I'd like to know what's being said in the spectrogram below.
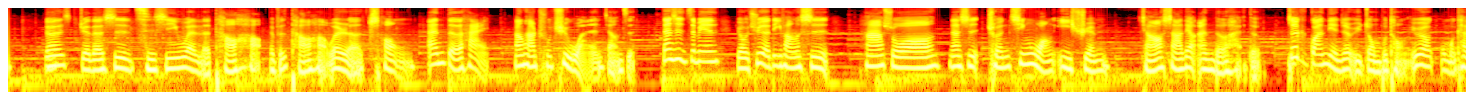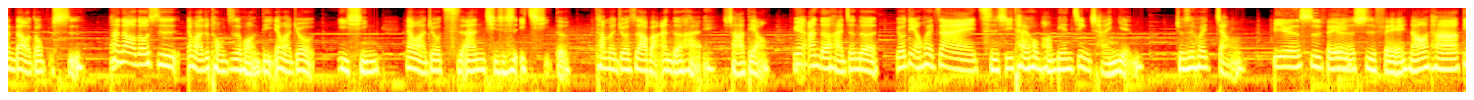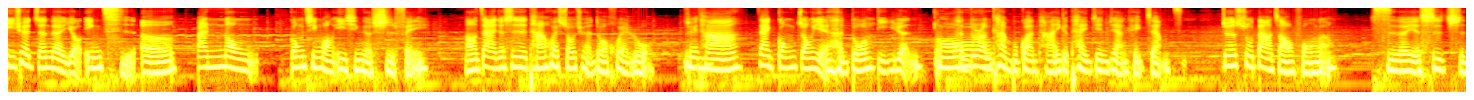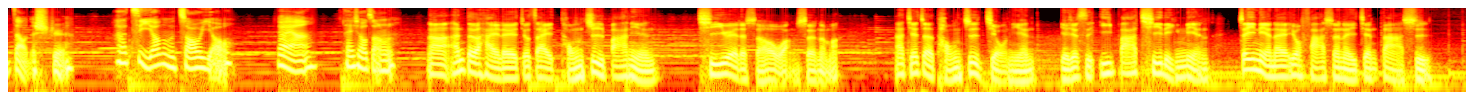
就、嗯、觉得是慈禧为了讨好，也不是讨好，为了宠安德海，让他出去玩这样子。但是这边有趣的地方是，他说那是醇亲王奕萱想要杀掉安德海的，这个观点就与众不同，因为我们看到的都不是。看到的都是，要么就同治皇帝，要么就奕欣，要么就慈安，其实是一起的。他们就是要把安德海杀掉，因为安德海真的有点会在慈禧太后旁边进谗言，就是会讲别人是非，别人的是非。然后他的确真的有因此而搬弄恭亲王奕欣的是非。然后再来就是他会收取很多贿赂，所以他。在宫中也很多敌人，哦，很多人看不惯他一个太监竟然可以这样子，就是树大招风了，死了也是迟早的事。他自己要那么招摇，对啊，太嚣张了。那安德海呢，就在同治八年七月的时候往生了嘛。那接着同治九年，也就是一八七零年，这一年呢，又发生了一件大事。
